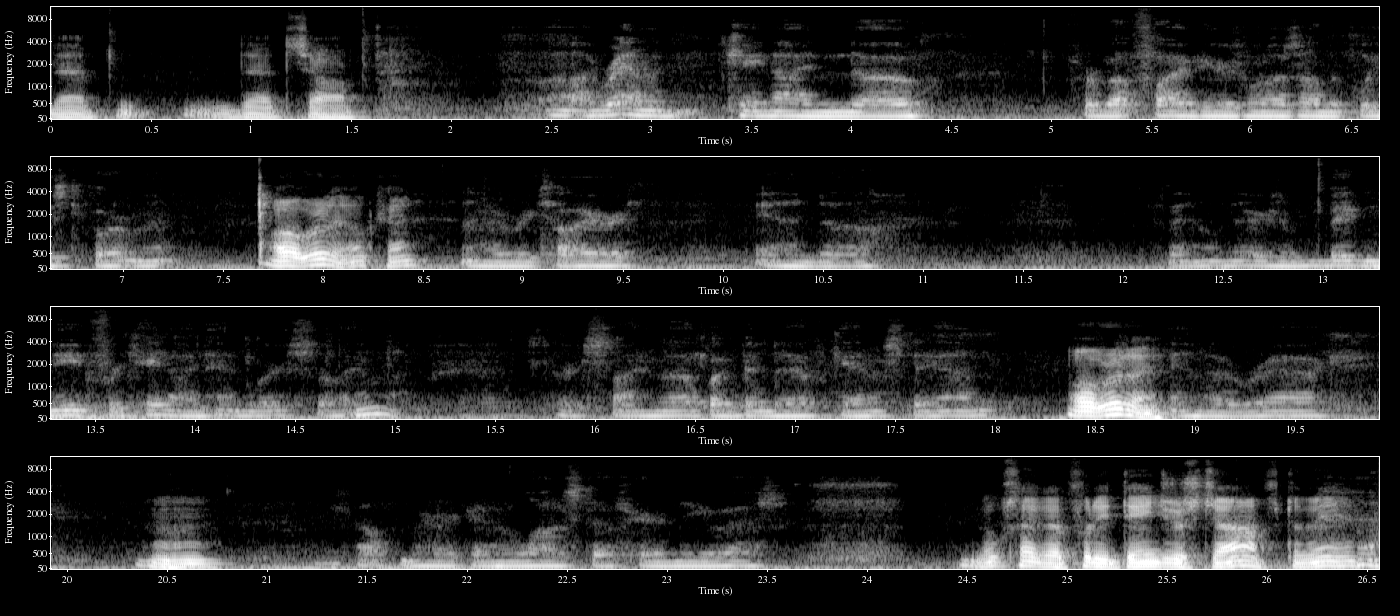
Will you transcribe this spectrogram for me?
that that job? Uh, I ran a K nine uh, for about five years when I was on the police department, Oh, really? Okay. and I retired, and uh, found there's a big need for canine handlers, so I Hmm. started signing up. I've been to Afghanistan Oh, really? and Iraq, hmm South America, and a lot of stuff here in the U.S. Looks like a pretty dangerous job to me.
